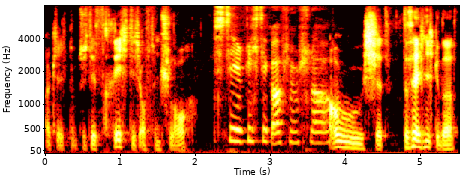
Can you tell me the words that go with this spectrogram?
Okay, ich glaube, du stehst richtig auf dem Schlauch. Ich stehe richtig auf dem Schlauch. Oh, shit. Das hätte ich nicht gedacht.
